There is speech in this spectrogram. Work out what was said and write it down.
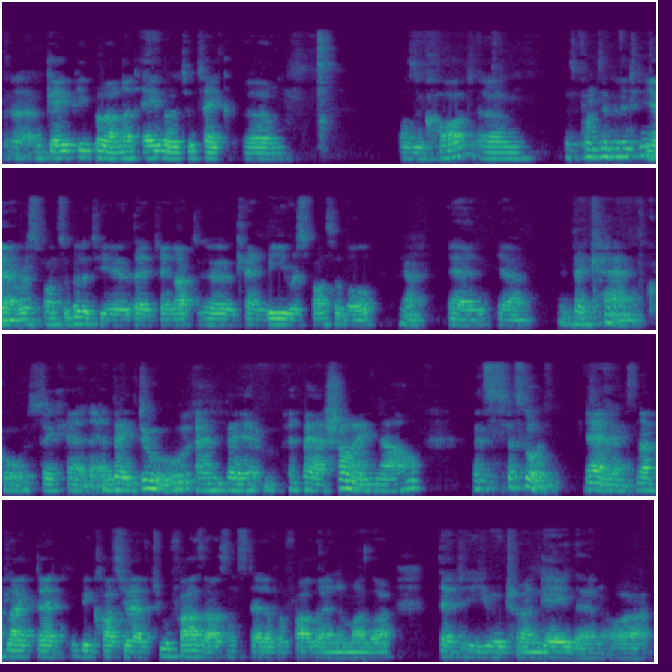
Uh, gay people are not able to take um, how's it called? Um, responsibility. yeah, responsibility. That they not uh, can be responsible. Yeah. and yeah, they can, of course, they can. and And they do, and they and they are showing now. That's that's good. yeah, and it's not like that because you have two fathers instead of a father and a mother that you turn gay then or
